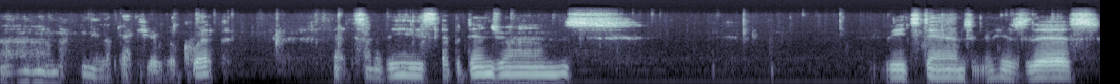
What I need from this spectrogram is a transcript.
Um, let me look back here real quick at some of these epidendrums, reed stems, and then here's this.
